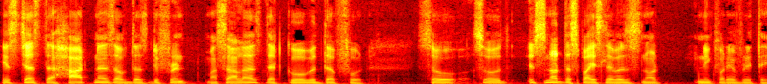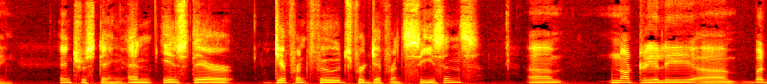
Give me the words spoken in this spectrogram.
It's just the hardness of those different masalas that go with the food. So so it's not the spice level is not unique for everything. Interesting. And is there different foods for different seasons? Um, not really, um, but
